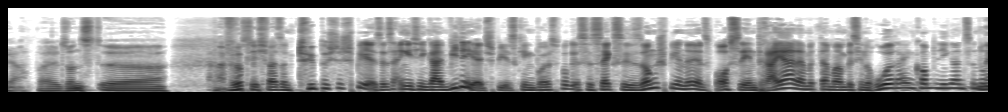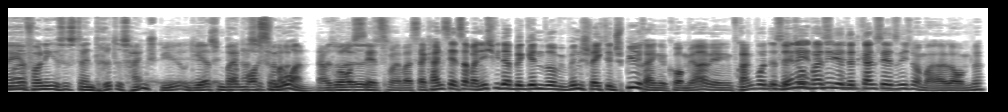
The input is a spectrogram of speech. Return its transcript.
ja, weil sonst äh, aber wirklich, war so ein typisches Spiel. Es ist eigentlich egal, wie du jetzt spielst gegen Wolfsburg. Es ist das sechste Saisonspiel, ne? Jetzt brauchst du den Dreier, damit da mal ein bisschen Ruhe reinkommt in die ganze Nummer. Naja, vor allen Dingen ist es dein drittes Heimspiel und die ersten beiden hast du verloren. Mal, da also, brauchst du jetzt mal was. Da kannst du jetzt aber nicht wieder beginnen, so wie bin schlecht ins Spiel reingekommen, ja? Wegen Frankfurt ist nee, das nee, schon nee, passiert, das kannst du jetzt nicht nochmal erlauben, ne?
